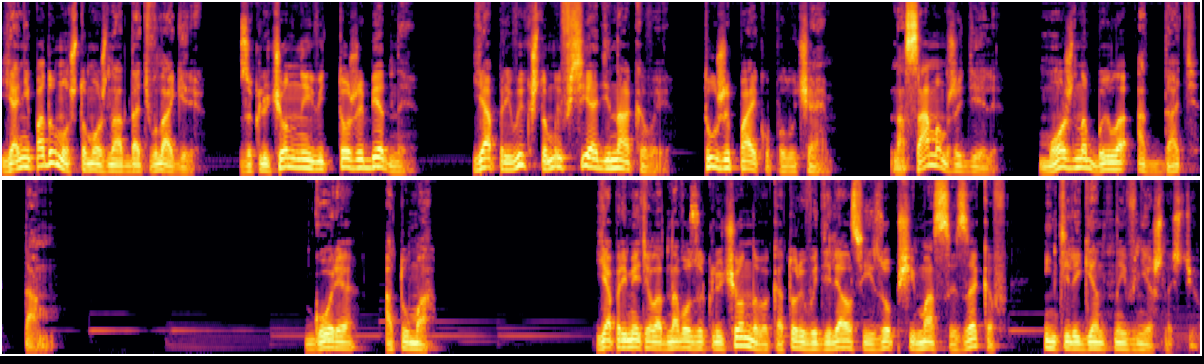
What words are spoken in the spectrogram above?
Я не подумал, что можно отдать в лагере. Заключенные ведь тоже бедные. Я привык, что мы все одинаковые, ту же пайку получаем. На самом же деле можно было отдать там. Горе от ума. Я приметил одного заключенного, который выделялся из общей массы зэков интеллигентной внешностью.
